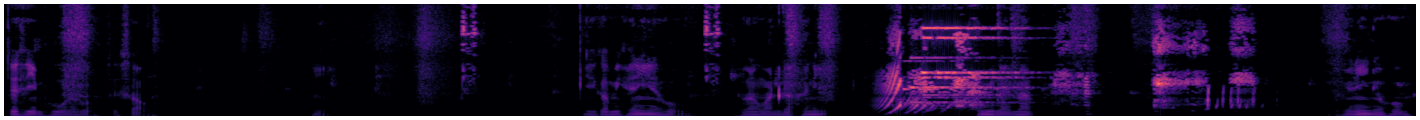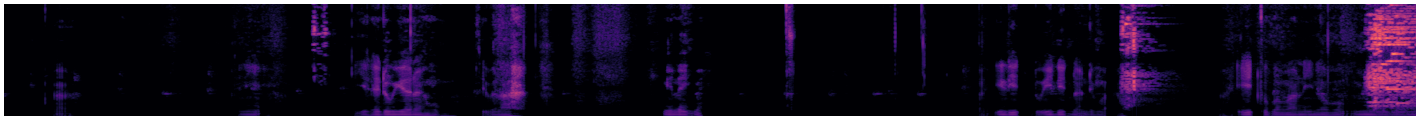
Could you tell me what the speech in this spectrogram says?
เจอสีชมพูนะครับผมเจอสองนี่นี่ก็มีแค่นี้นะผมตัวรางวัลก็แค่นี้ ม่มีอะไรมากแค่นี้เดี๋ยวผมอ่าแค่นี้อย่าให้ดูเยอะนะผมเสียเวลา มีอะไรอีกไหมอีลิทดูอีลิทหน่อยดีกว่าอีลิทก็ประมาณนี้นะผมมีอะไรเยอะ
